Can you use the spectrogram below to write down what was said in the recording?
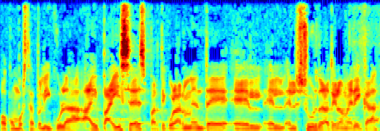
o con vuestra película, hay países, particularmente el sur de Latinoamérica,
